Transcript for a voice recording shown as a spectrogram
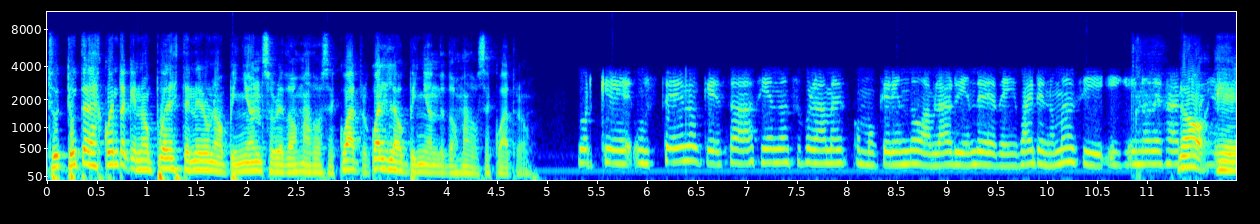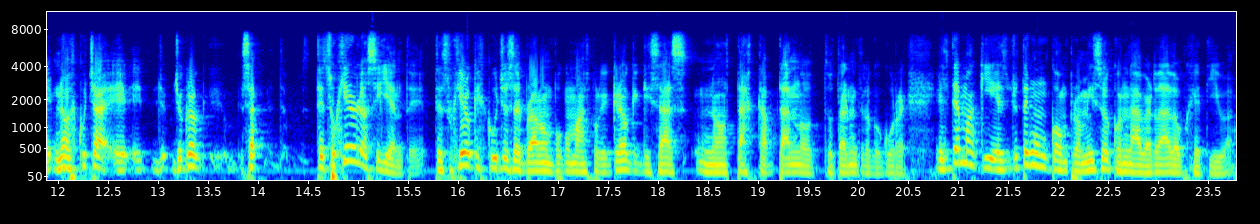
tú, tú, te das cuenta que no puedes tener una opinión sobre 2 más 2 es 4. ¿Cuál es la opinión de 2 más 2 es 4? porque usted lo que está haciendo en su programa es como queriendo hablar bien de, de Biden nomás y, y, no dejar... No, eh, no, escucha, eh, eh, yo, creo que... te sugiero lo siguiente, te sugiero que escuches el programa un poco más porque creo que quizás no estás captando totalmente lo que ocurre. El tema aquí es, yo tengo un compromiso con la verdad objetiva.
